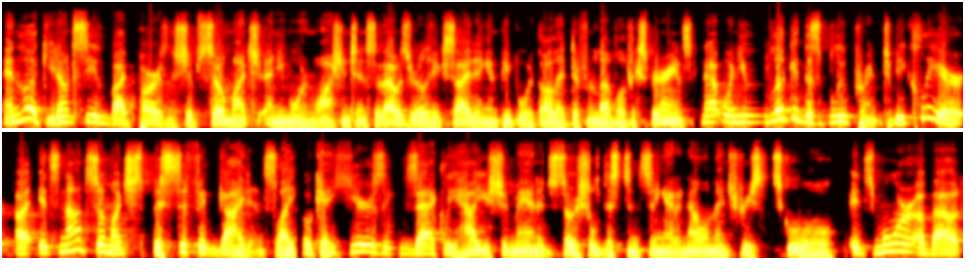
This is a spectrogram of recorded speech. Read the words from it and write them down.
And look, you don't see bipartisanship so much anymore in Washington. So that was really exciting and people with all that different level of experience. Now, when you look at this blueprint, to be clear, uh, it's not so much specific guidance like, okay, here's exactly how you should manage social distancing at an elementary school. It's more about,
